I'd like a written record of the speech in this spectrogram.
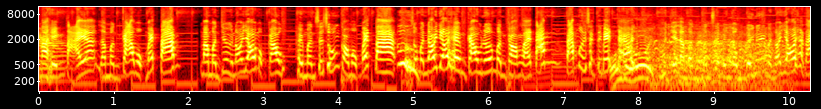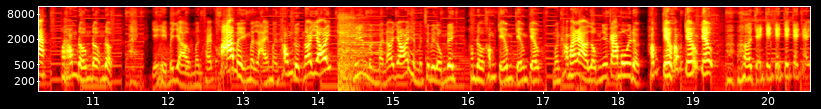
mà hiện tại á là mình cao một mét tám. Mà mình chưa nói dối một câu thì mình sẽ xuống còn một mét ba. Xong mình nói dối thêm một câu nữa mình còn lại tám tám mươi cm trời ơi. vậy là mình mình sẽ bị lùn đi nếu mình nói dối hả ta. Thôi không được không được không được. Vậy thì bây giờ mình phải khóa miệng mình lại mình không được nói dối. Nếu mình mà nói dối thì mình sẽ bị lùn đi. Không được không chịu không chịu không chịu. Mình không thể nào lùn như ca mui được. Không chịu không chịu không chịu. Chạy chạy chạy chạy chạy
